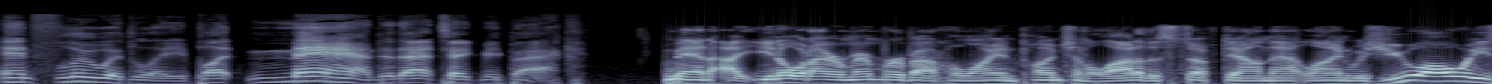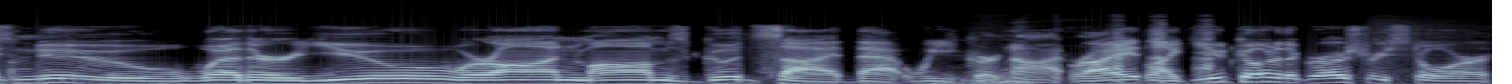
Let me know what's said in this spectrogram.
and fluidly. But man, did that take me back. Man, I, you know what I remember about Hawaiian Punch and a lot of the stuff down that line was you always knew whether you were on mom's good side that week or not, right? like you'd go to the grocery store,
